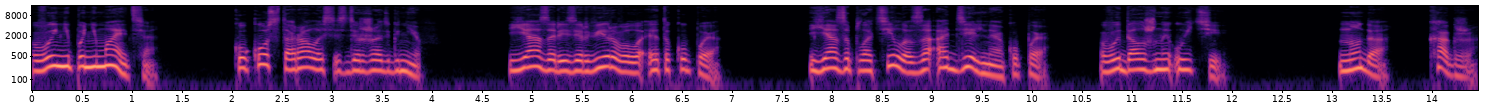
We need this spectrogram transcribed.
«Вы не понимаете». Коко старалась сдержать гнев. Я зарезервировала это купе. Я заплатила за отдельное купе. Вы должны уйти. Ну да, как же.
